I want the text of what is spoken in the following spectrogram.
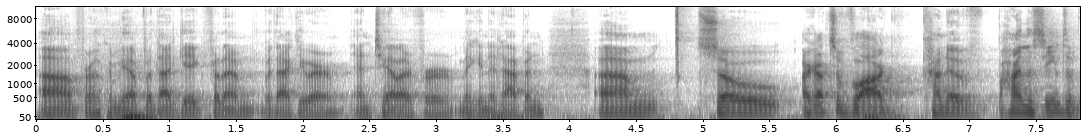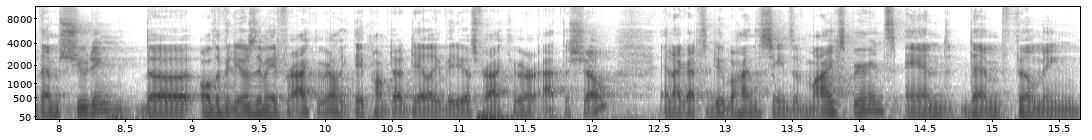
um, for hooking me up with that gig for them with AccuAir and Taylor for making it happen. Um, so I got to vlog kind of behind the scenes of them shooting the all the videos they made for AccuAir. Like they pumped out daily videos for AccuAir at the show, and I got to do behind the scenes of my experience and them filming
